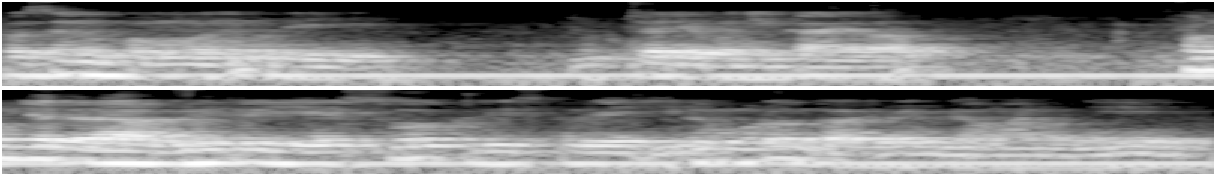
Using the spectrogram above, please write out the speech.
그것은 본문 우리 6절에 보니까요. 형제들아 우리 주 예수 그리스도의 이름으로 너희를 명하노니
